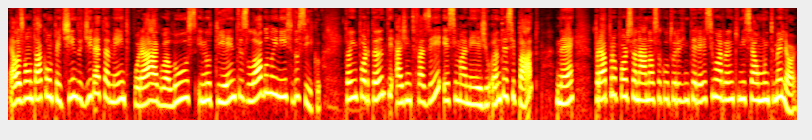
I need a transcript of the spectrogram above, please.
elas vão estar competindo diretamente por água, luz e nutrientes logo no início do ciclo. Então é importante a gente fazer esse manejo antecipado, né, para proporcionar à nossa cultura de interesse um arranque inicial muito melhor.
